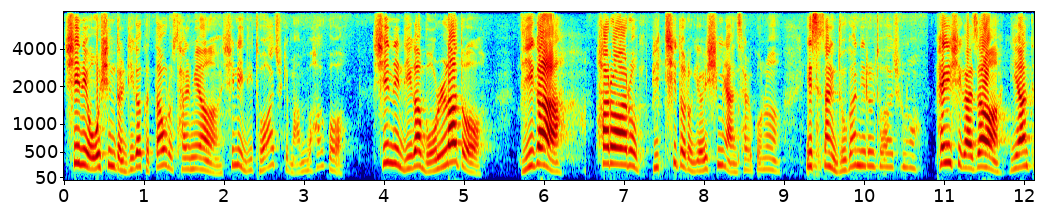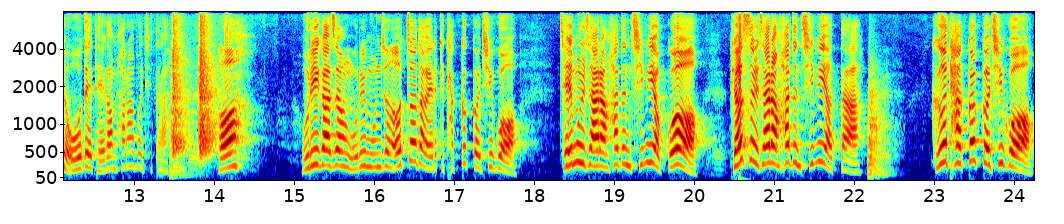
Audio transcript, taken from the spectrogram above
신이 오신들 네가 그따위로 살면 신이 네 도와주기 만무하고 신이 네가 몰라도 네가 하루하루 미치도록 열심히 안 살고는 이 세상에 누가 니를 도와주노? 팽시 가정 니한테 5대 대감 할아버지다. 어? 우리 가정 우리 문전 어쩌다가 이렇게 다 꺾어지고 재물 자랑하던 집이었고 벼슬 자랑하던 집이었다. 그거 다 꺾어지고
